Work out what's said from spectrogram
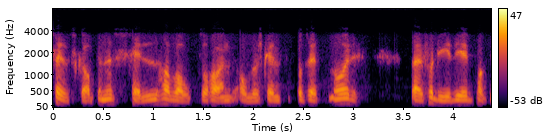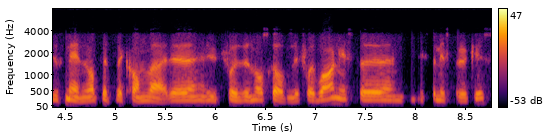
selskapene selv har valgt å ha en aldersgrense på 13 år. Det er fordi de faktisk mener at dette kan være utfordrende og skadelig for barn hvis det, hvis det misbrukes.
